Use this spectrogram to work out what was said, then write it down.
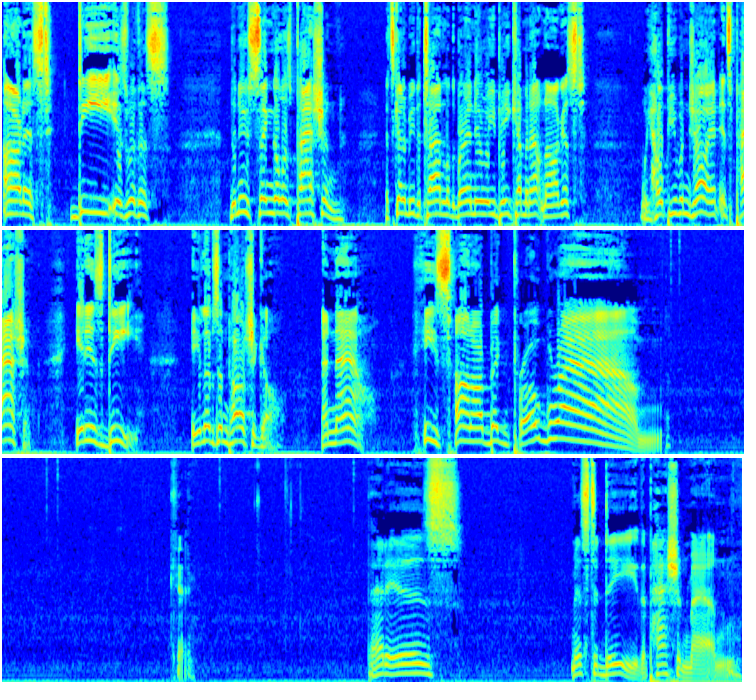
artist. D is with us. The new single is Passion. It's going to be the title of the brand new EP coming out in August. We hope you enjoy it. It's Passion. It is D. He lives in Portugal. And now he's on our big program. Okay. That is Mr. D, the Passion Man.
